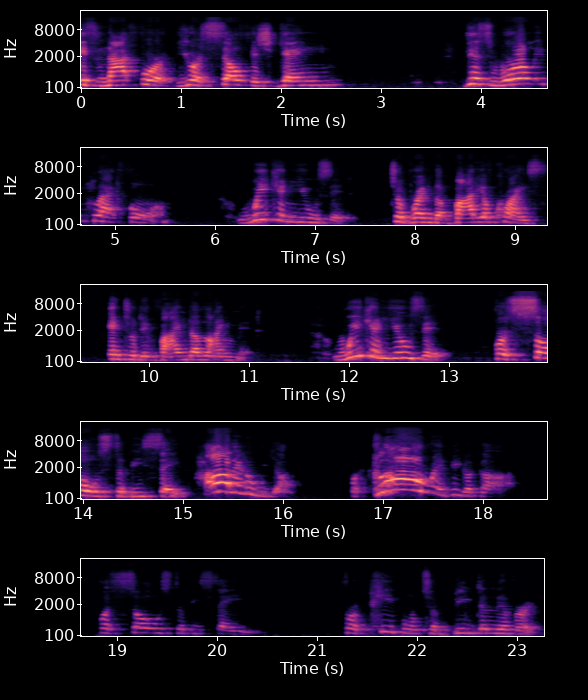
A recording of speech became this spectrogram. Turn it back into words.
It's not for your selfish gain. This worldly platform, we can use it to bring the body of Christ into divine alignment. We can use it for souls to be saved. Hallelujah. But glory be to God for souls to be saved, for people to be delivered.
